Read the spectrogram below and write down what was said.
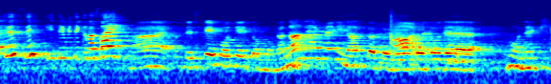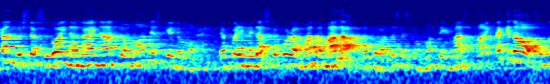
好きです。ぜひ聴いてみてください。はい、そして SK48 も7年目になったということで、もうね、期間としてはすごい長いなと思うんですけれども、やっぱり目指すところはまだまだだと私たちも思っています。はい。だけど、その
